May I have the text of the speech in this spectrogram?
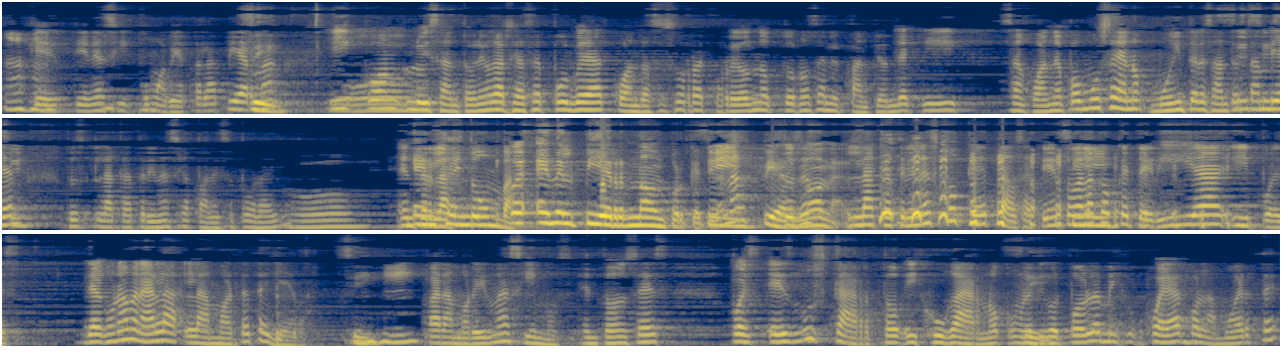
Ajá. que tiene así como abierta la pierna, y Oh. con Luis Antonio García Sepúlveda cuando hace sus recorridos nocturnos en el panteón de aquí, San Juan de Pomuceno, muy interesantes Sí, sí, también. sí. Entonces la Catrina se aparece por ahí, entre Enseñ- las tumbas. En el piernón, porque Sí. tiene unas Entonces, piernonas. la Catrina es coqueta, o sea, tiene toda Sí. la coquetería y pues de alguna manera la, la muerte te lleva. Ujú. Para morir nacimos. Entonces, pues es buscar y jugar, ¿no? Como les digo, el pueblo de México juega con la muerte,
